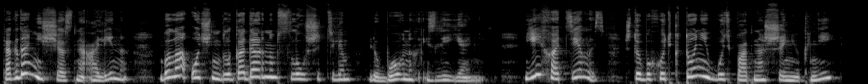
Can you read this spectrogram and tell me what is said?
Тогда несчастная Алина была очень благодарным слушателем любовных излияний. Ей хотелось, чтобы хоть кто-нибудь по отношению к ней,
